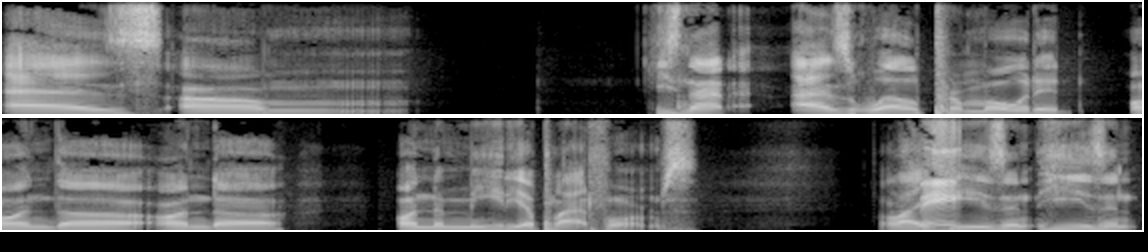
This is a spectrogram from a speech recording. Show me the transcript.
as um he's not as well promoted on the on the on the media platforms. Like May- he isn't he isn't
